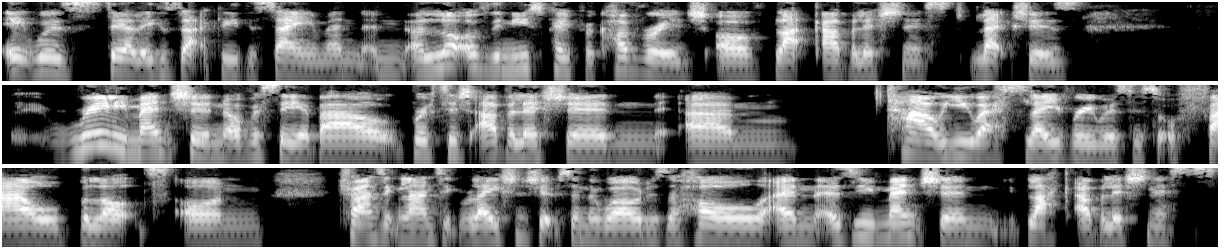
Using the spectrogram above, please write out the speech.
it was still exactly the same. And, and a lot of the newspaper coverage of Black abolitionist lectures really mention obviously about British abolition, um, how US slavery was a sort of foul blot on transatlantic relationships in the world as a whole. And as you mentioned, Black abolitionists,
